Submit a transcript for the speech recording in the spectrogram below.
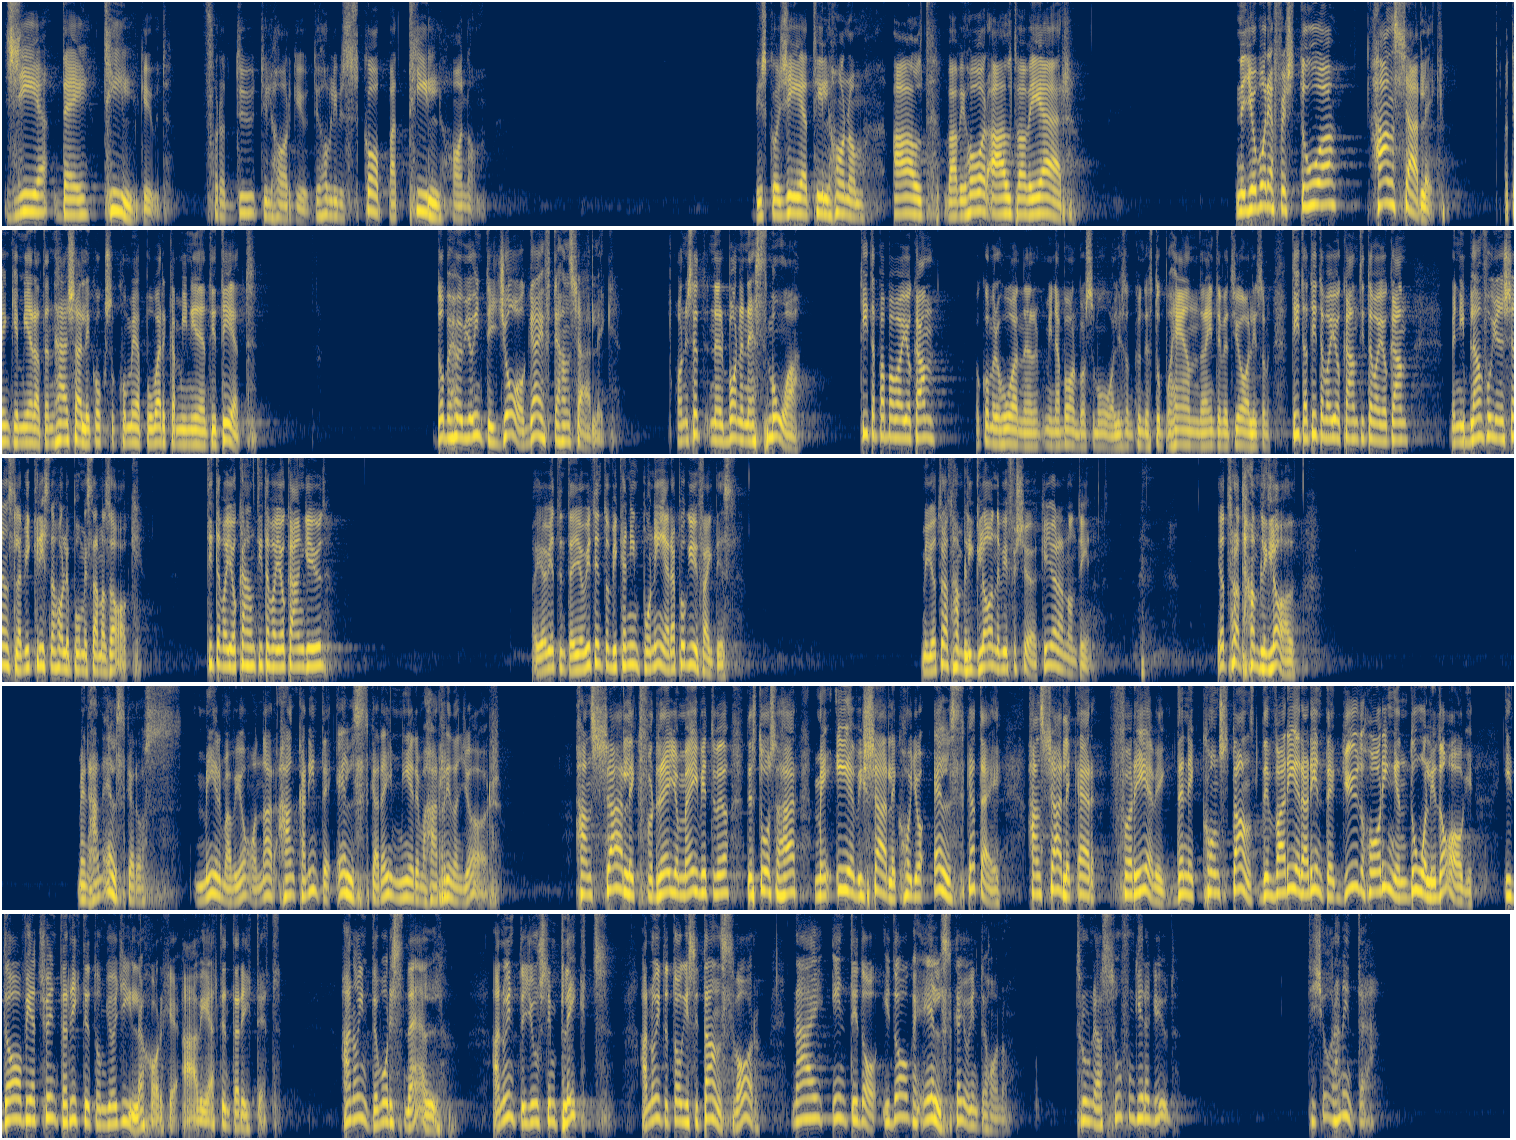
Ge dig till Gud för att du tillhör Gud. Du har blivit skapad till honom. Vi ska ge till honom allt vad vi har, allt vad vi är. När jag börjar förstå hans kärlek, jag tänker mer att den här kärleken också kommer att påverka min identitet. Då behöver jag inte jaga efter hans kärlek. Har ni sett när barnen är små? Titta pappa vad jag kan. Jag kommer ihåg när mina barn var små liksom kunde stå på händerna, inte vet jag. Liksom, titta, titta vad jag kan, titta vad jag kan. Men ibland får jag en känsla, vi kristna håller på med samma sak. Titta vad jag kan, titta vad jag kan Gud. Jag vet inte, jag vet inte om vi kan imponera på Gud faktiskt. Men jag tror att han blir glad när vi försöker göra någonting. Jag tror att han blir glad. Men han älskar oss mer än vad vi anar. Han kan inte älska dig mer än vad han redan gör. Hans kärlek för dig och mig, vet du vad? Det står så här, med evig kärlek har jag älskat dig. Hans kärlek är för evig, den är konstant, det varierar inte. Gud har ingen dålig dag. Idag vet jag inte riktigt om jag gillar Jorge, jag vet inte riktigt. Han har inte varit snäll, han har inte gjort sin plikt, han har inte tagit sitt ansvar. Nej, inte idag. Idag älskar jag inte honom. Tror ni att så fungerar Gud? Det gör han inte.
